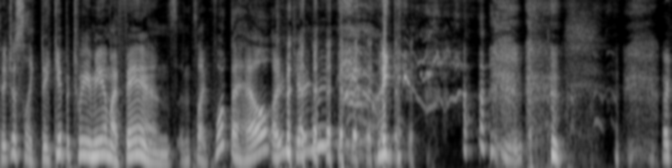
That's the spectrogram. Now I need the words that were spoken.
they just like they get between me and my fans and it's like what the hell? Are you kidding me? Like or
